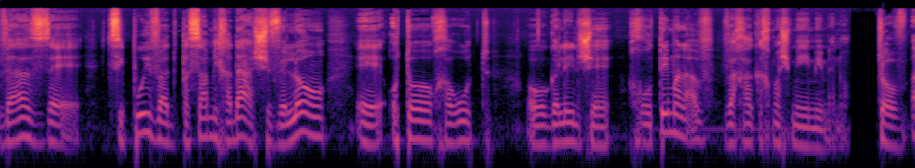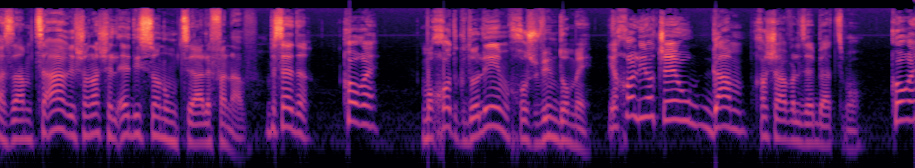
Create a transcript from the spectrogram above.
ואז ציפוי והדפסה מחדש, ולא אותו חרוט. או גליל שחורטים עליו ואחר כך משמיעים ממנו. טוב, אז ההמצאה הראשונה של אדיסון הומצאה לפניו. בסדר, קורה. מוחות גדולים חושבים דומה. יכול להיות שהוא גם חשב על זה בעצמו. קורה.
